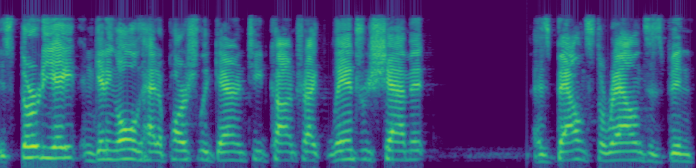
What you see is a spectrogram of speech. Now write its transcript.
is 38 and getting old, had a partially guaranteed contract. Landry Shamet has bounced around, has been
